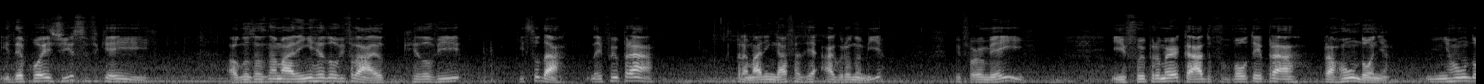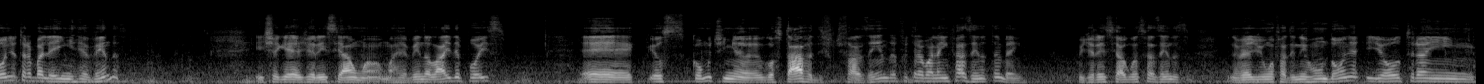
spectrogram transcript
e depois disso fiquei alguns anos na marinha e resolvi falar, ah, eu resolvi estudar. Daí fui para Maringá fazer agronomia. me formei e fui para o mercado, voltei para Rondônia. Em Rondônia eu trabalhei em revendas e cheguei a gerenciar uma, uma revenda lá e depois é, eu como tinha eu gostava de, fazenda fui trabalhar em fazenda também. Fui gerenciar algumas fazendas na verdade uma fazenda em Rondônia e outra em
